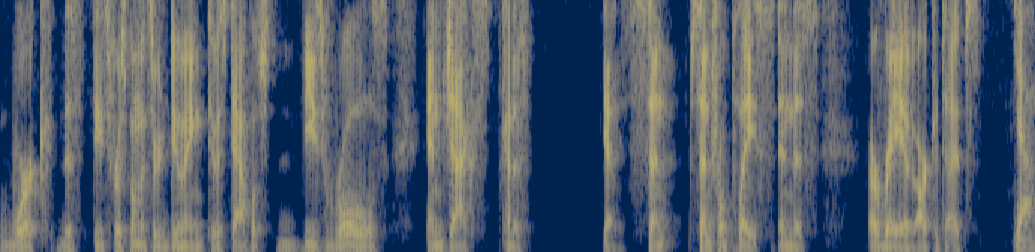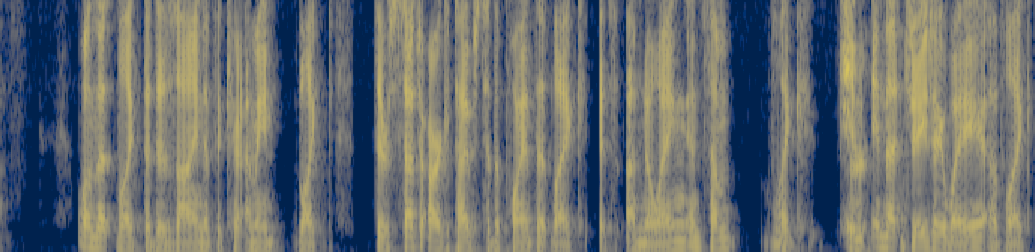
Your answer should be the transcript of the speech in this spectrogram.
work this these first moments are doing to establish these roles and Jack's kind of yeah cent- central place in this array of archetypes. Yeah. Well, that like the design of the character. I mean, like there's such archetypes to the point that like it's annoying in some like sure. in, in that JJ way of like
